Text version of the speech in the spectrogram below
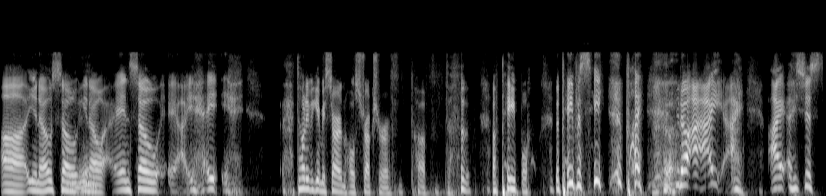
Uh, you know, so you know, and so I, I, don't even get me started on the whole structure of of, of papal, the papacy. But you know, I, I, I, it's just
